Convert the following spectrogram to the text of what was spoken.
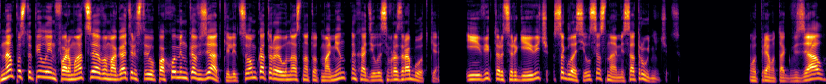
к нам поступила информация о вымогательстве у Пахоменко взятки лицом, которое у нас на тот момент находилось в разработке. И Виктор Сергеевич согласился с нами сотрудничать. Вот прямо так взял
